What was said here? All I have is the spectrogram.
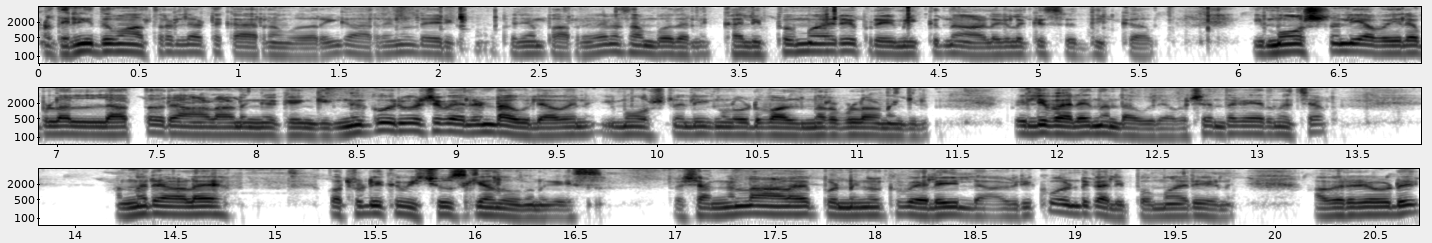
അതിന് ഇത് മാത്രമല്ല കേട്ടോ കാരണം വേറെയും കാരണങ്ങളുണ്ടായിരിക്കും. അപ്പോൾ ഞാൻ പറഞ്ഞു തരുന്ന സംഭവം തന്നെ കലിപ്പന്മാരെ പ്രേമിക്കുന്ന ആളുകളൊക്കെ ശ്രദ്ധിക്കാം. ഇമോഷണലി അവൈലബിൾ അല്ലാത്ത ഒരാളാണ് നിങ്ങൾക്ക് എങ്കിൽ. നിങ്ങൾക്ക് ഒരു പക്ഷേ വില ഉണ്ടാവില്ല അവൻ ഇമോഷണലി നിങ്ങളോട് വൾണറബിൾ ആണെങ്കിൽ വലിയ വിലയൊന്നും ഉണ്ടാവില്ല പക്ഷേ എന്താ കാര്യം എന്ന് വെച്ചാൽ അങ്ങനെ ഒരാളെ കുറച്ചുകൂടിയൊക്കെ വിശ്വസിക്കാൻ തോന്നുന്നു കേസ് പക്ഷെ അങ്ങനെയുള്ള ആളെ പെണ്ണുങ്ങൾക്ക് വിലയില്ല. അവർക്ക് വേണ്ടി കലിപ്പന്മാരെയാണ്. അവരോട്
